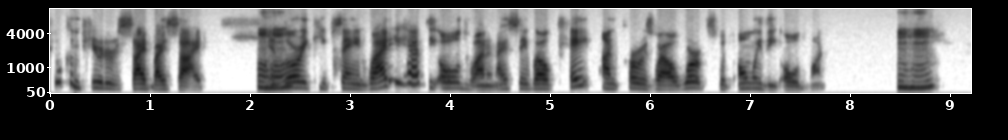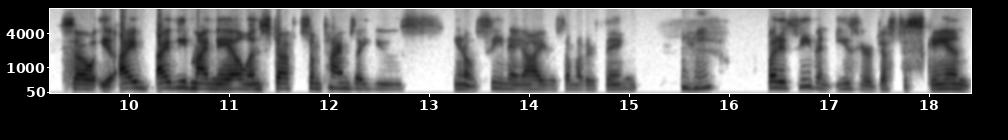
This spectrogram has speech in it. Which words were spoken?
two computers side by side. And Mhm. Lori keeps saying, Why do you have the old one? And I say, Well, Kate on Kurzweil works with only the old one. Mhm. So I, I read my mail and stuff. Sometimes I use, you know, Seeing AI or some other thing, Mhm. but it's even easier just to scan.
